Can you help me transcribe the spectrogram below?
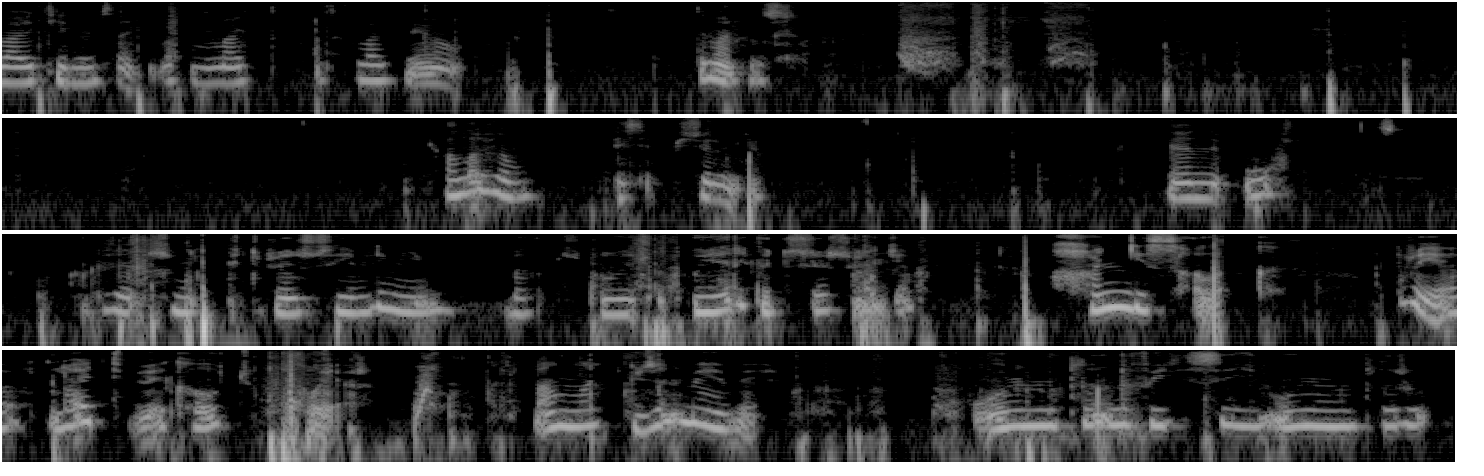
light yedim sadece. Bakın light artık light benim. Değil mi arkadaşlar? Allah aşkına neyse bir şey söylemeyeceğim. Yani o arkadaşlar şimdi kötü bir söz söyleyebilir miyim? Bak uyarı kötü söz söyleyeceğim. Hangi salak buraya light ve kauçuk koyar? Lan light güzel meyve. Oyunun notlarını feci oyunun notları nice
